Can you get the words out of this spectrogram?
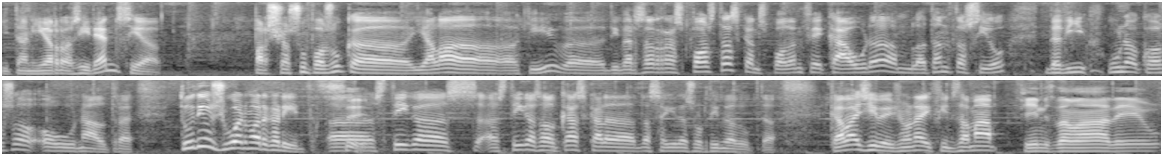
hi tenia residència. Per això suposo que hi ha la, aquí eh, diverses respostes que ens poden fer caure amb la tentació de dir una cosa o una altra. Tu dius Joan Margarit, Sí. eh, estigues, estigues al cas que ara de seguida sortim de dubte. Que vagi bé, Jonai, fins demà. Fins demà, adeu.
